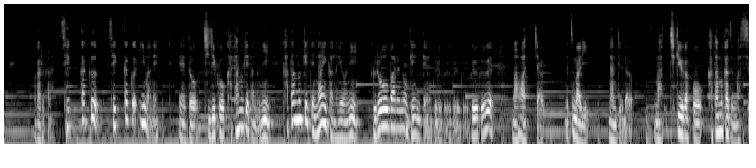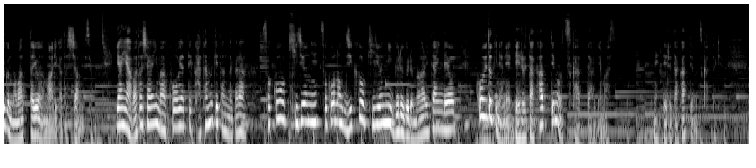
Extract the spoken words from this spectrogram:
わかるかな？せっかくせっかく今ねえーと、地軸を傾けたのに傾けてないかのようにグローバルの原点をぐるぐるぐるぐるぐるぐる回っちゃうつまり何て言うんだろう、ま、地球がこう傾かずまっすぐ回ったような回り方しちゃうんですよ。いやいや私は今こうやって傾けたんだからそこを基準にそこの軸を基準にぐるぐる回りたいんだよ。こういう時にはねデルタ化っていうのを使ってあげます、ね、デルタ化っていうのを使ってあげる。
